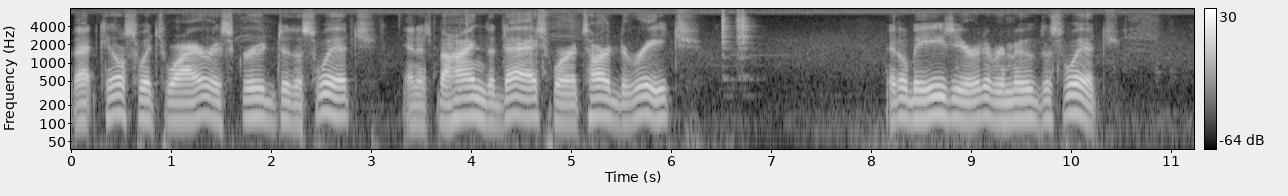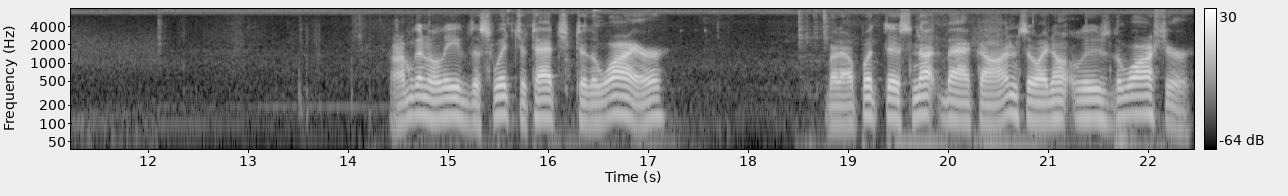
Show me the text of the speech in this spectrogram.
That kill switch wire is screwed to the switch and it's behind the dash where it's hard to reach. It'll be easier to remove the switch. I'm going to leave the switch attached to the wire but I'll put this nut back on so I don't lose the washer.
